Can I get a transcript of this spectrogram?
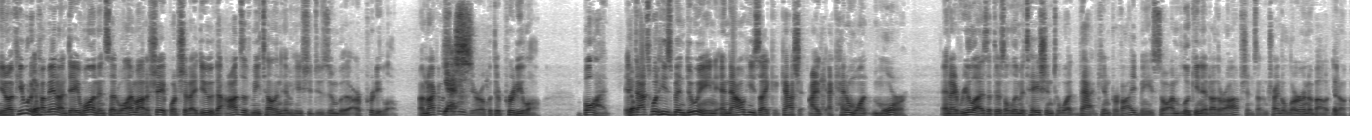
You know, if he would have yep. come in on day one and said, "Well, I'm out of shape. What should I do?" The odds of me telling him he should do Zumba are pretty low. I'm not going to yes. say zero, but they're pretty low. But if yep. that's what he's been doing, and now he's like, "Gosh, I, I kind of want more," and I realize that there's a limitation to what that can provide me, so I'm looking at other options and I'm trying to learn about, yep. you know,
